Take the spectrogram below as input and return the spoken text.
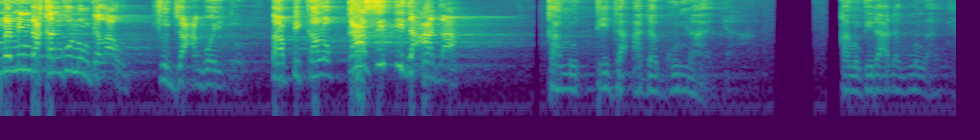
memindahkan gunung ke laut. Sujago itu. Tapi kalau kasih tidak ada, kamu tidak ada gunanya. Kamu tidak ada gunanya.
